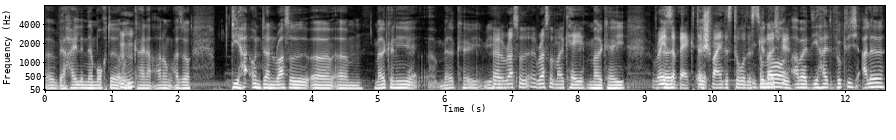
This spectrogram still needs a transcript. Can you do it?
äh, wer Highlander mochte und keine Ahnung. Also, die ha- und dann Russell äh, ähm, Malkany, äh, Malkay, wie Äh, Russell, äh, Russell Mulcahy, Malkay. Razorback, Äh, das äh, Schwein des Todes zum genau, Beispiel. aber die halt wirklich alle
